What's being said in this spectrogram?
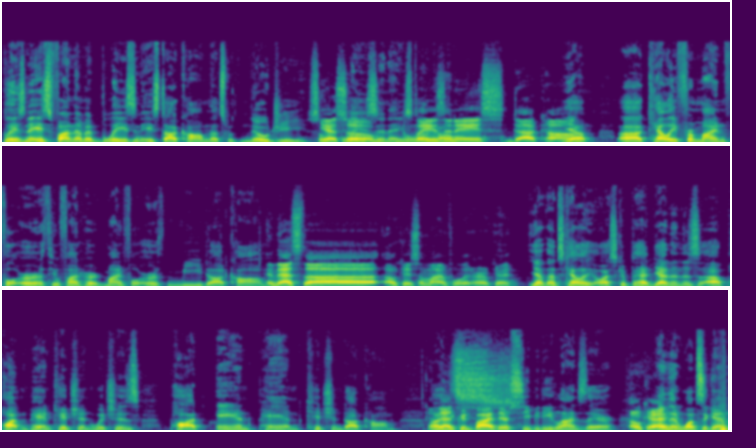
Blazing Ace, find them at blazinace.com. That's with no G. So yeah. So blazinace.com. Yep. Uh, Kelly from Mindful Earth, you'll find her at mindfulearthme.com. And that's the okay. So mindful. Earth okay. Yeah, that's Kelly. Oh, I skipped ahead. Yeah, and then there's uh, Pot and Pan Kitchen, which is potandpankitchen.com. Uh, you can buy their CBD lines there. Okay. And then once again,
